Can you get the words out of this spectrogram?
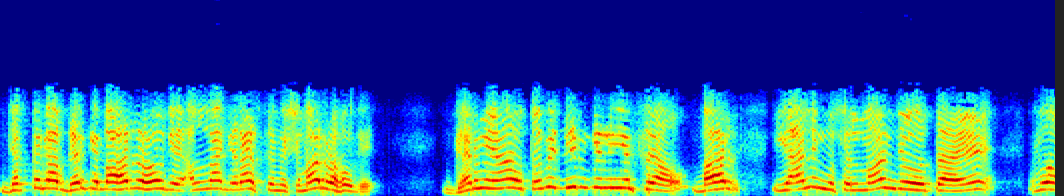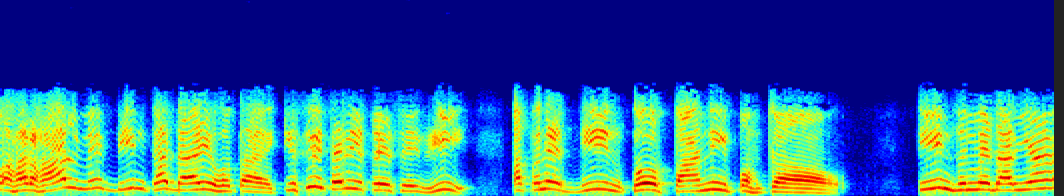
جب تک آپ گھر کے باہر رہو گے، اللہ کے راستے میں شمار رہو گے گھر میں آؤ تو بھی دن کی نیت سے آؤ۔ باہر یعنی مسلمان جو ہوتا ہے، وہ ہر حال میں دین کا دائی ہوتا ہے۔ کسی طریقے سے بھی اپنے دین کو پانی پہنچاؤ۔ تین ذمہ داریاں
